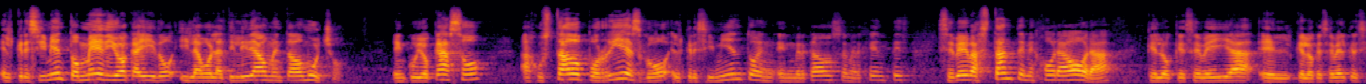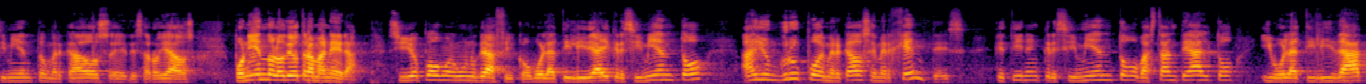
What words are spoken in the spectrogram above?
el crecimiento medio ha caído y la volatilidad ha aumentado mucho, en cuyo caso ajustado por riesgo, el crecimiento en, mercados emergentes se ve bastante mejor ahora que lo que se veía el, que lo que se ve el crecimiento en mercados eh, desarrollados. Poniéndolo de otra manera, si yo pongo en un gráfico volatilidad y crecimiento, hay un grupo de mercados emergentes que tienen crecimiento bastante alto y volatilidad,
